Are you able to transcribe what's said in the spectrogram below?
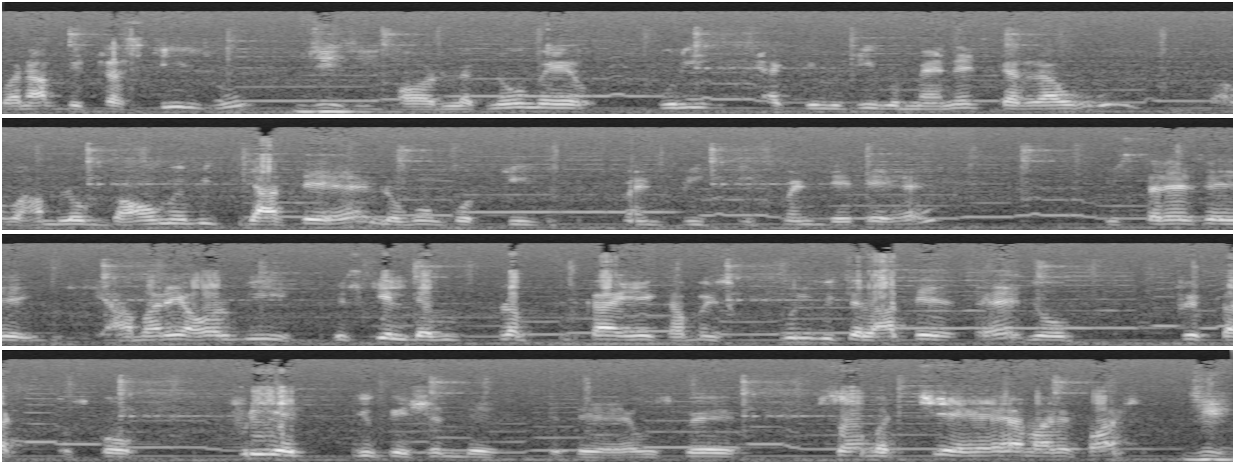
वन ऑफ़ द ट्रस्टीज हूँ। जी जी। और लखनऊ में पूरी एक्टिविटी को मैनेज कर रहा हूँ। हम लोग गाँव में भी जाते हैं लोगों को ट्रीट ट्रीटमेंट फ्री ट्रीटमेंट देते हैं। इस तरह से हमारे और भी स्किल डेवलपमेंट का एक हम स्कूल भी चलाते हैं जो फिफ्थ तक उसको फ्री एजुकेशन दे देते हैं। उस पर सौ बच्चे हैं हमारे पास। जी।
